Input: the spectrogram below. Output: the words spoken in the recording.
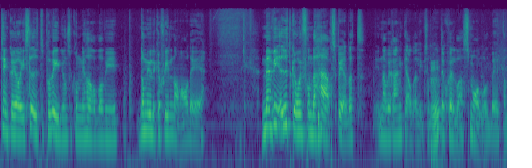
tänker jag i slutet på videon så kommer ni höra vad vi, de olika skillnaderna och det är. Men vi utgår ifrån det här spelet när vi rankar det liksom, Mm. inte själva small world-biten.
